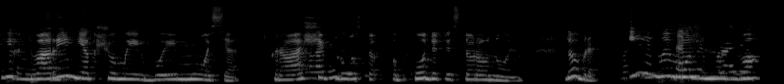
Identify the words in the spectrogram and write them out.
цих тварин, якщо ми їх боїмося, краще просто обходити стороною. Добре, і ми можемо з вами,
